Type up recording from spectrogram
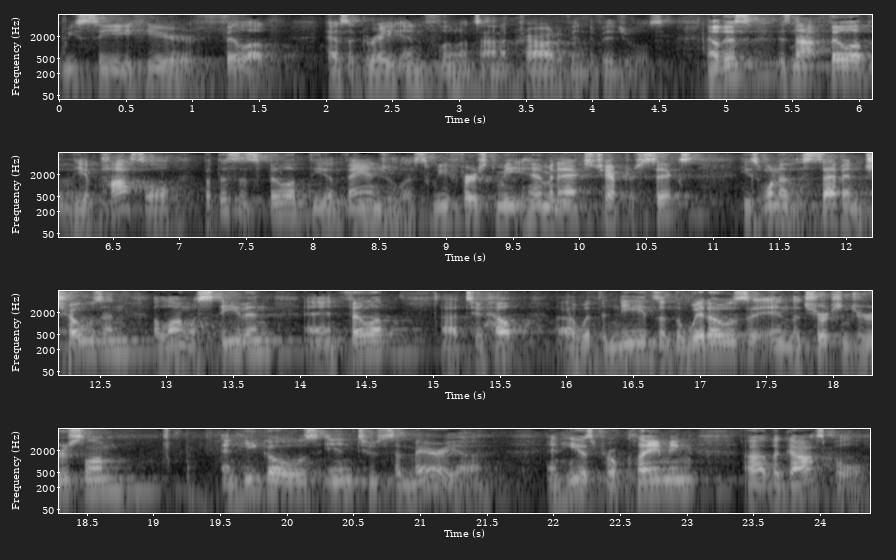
We see here Philip has a great influence on a crowd of individuals. Now, this is not Philip the apostle, but this is Philip the evangelist. We first meet him in Acts chapter 6. He's one of the seven chosen, along with Stephen and Philip, uh, to help uh, with the needs of the widows in the church in Jerusalem. And he goes into Samaria and he is proclaiming uh, the gospel.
